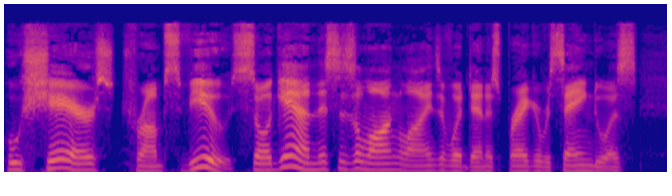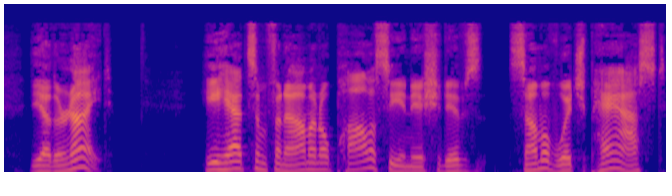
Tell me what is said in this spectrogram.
who shares Trump's views. So, again, this is along the lines of what Dennis Prager was saying to us the other night. He had some phenomenal policy initiatives, some of which passed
